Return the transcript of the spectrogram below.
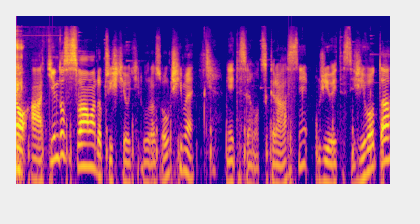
No a tímto se s váma do příštího dílu rozloučíme. Mějte se moc krásně, užívejte si života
